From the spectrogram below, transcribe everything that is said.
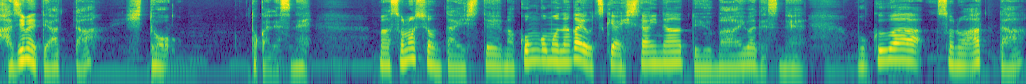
初めて会った人とかですね、まあ、その人に対して、まあ、今後も長いお付き合いしたいなという場合はですね僕はその会った、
